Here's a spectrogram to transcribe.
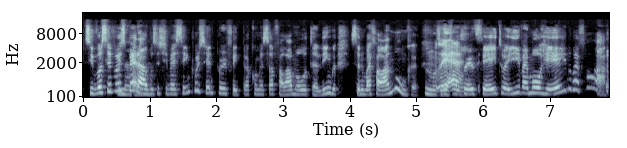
Se você for esperar, você estiver 100% perfeito para começar a falar uma outra língua, você não vai falar nunca. Você é. vai perfeito aí, vai morrer e não vai falar,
